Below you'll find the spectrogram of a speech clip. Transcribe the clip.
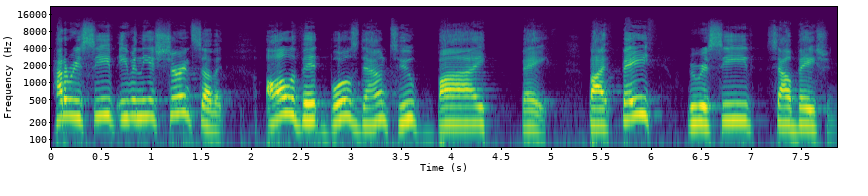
How to receive even the assurance of it? All of it boils down to by faith. By faith, we receive salvation.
